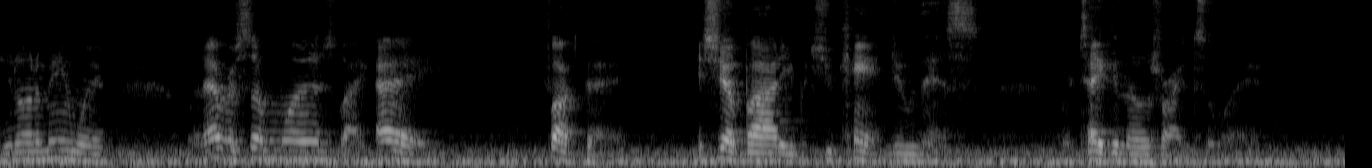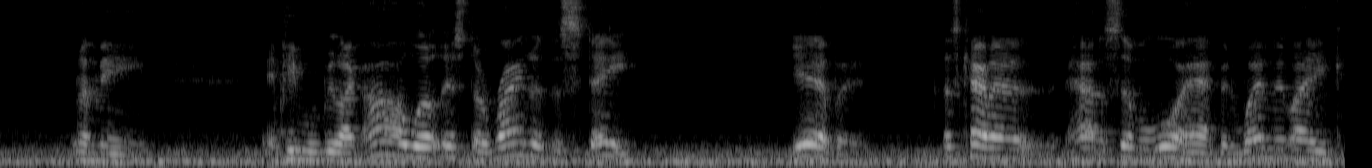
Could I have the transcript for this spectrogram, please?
You know what I mean? When whenever someone's like, "Hey, fuck that. It's your body, but you can't do this. We're taking those rights away." I mean, and people will be like, "Oh, well, it's the right of the state." Yeah, but that's kind of how the Civil War happened. Wasn't it like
